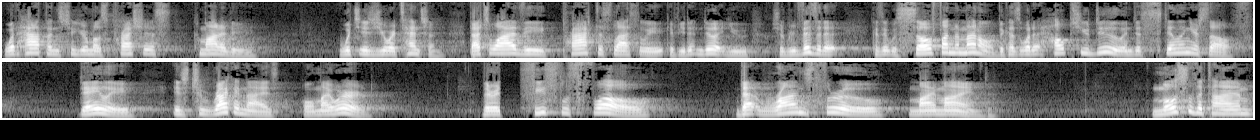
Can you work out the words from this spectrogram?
what happens to your most precious commodity, which is your attention. That's why the practice last week, if you didn't do it, you should revisit it because it was so fundamental. Because what it helps you do in distilling yourself daily is to recognize, oh my word, there is a ceaseless flow that runs through my mind. Most of the time,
